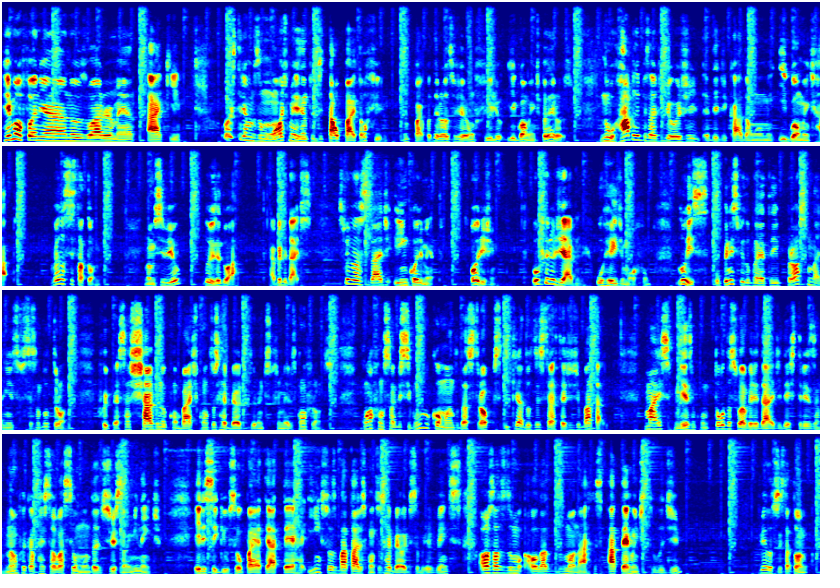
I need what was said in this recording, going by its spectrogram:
Remofanianos Waterman aqui. Hoje teremos um ótimo exemplo de tal pai, tal filho. Um pai poderoso gerou um filho igualmente poderoso. No rápido episódio de hoje é dedicado a um homem igualmente rápido. Velocista atômico. Nome civil: Luiz Eduardo. Habilidades: super velocidade e encolhimento. Origem: o filho de Abner, o rei de Morphon. Luiz, o príncipe do planeta e próximo na linha de sucessão do trono. Foi peça-chave no combate contra os rebeldes durante os primeiros confrontos com a função de segundo comando das tropas e criador das estratégias de batalha. Mas, mesmo com toda sua habilidade e destreza, não foi capaz de salvar seu mundo da destruição iminente. Ele seguiu seu pai até a Terra e, em suas batalhas contra os rebeldes sobreviventes, aos lados do, ao lado dos monarcas, a Terra o intitula de Velocista Atômico.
